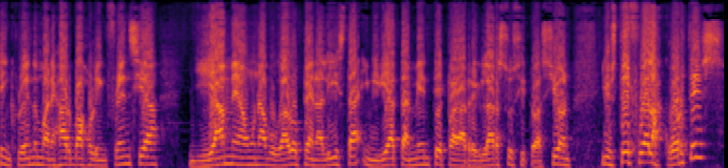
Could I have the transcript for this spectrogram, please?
incluyendo manejar bajo la influencia, llame a un abogado penalista inmediatamente para arreglar su situación. ¿Y usted fue a las cortes?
